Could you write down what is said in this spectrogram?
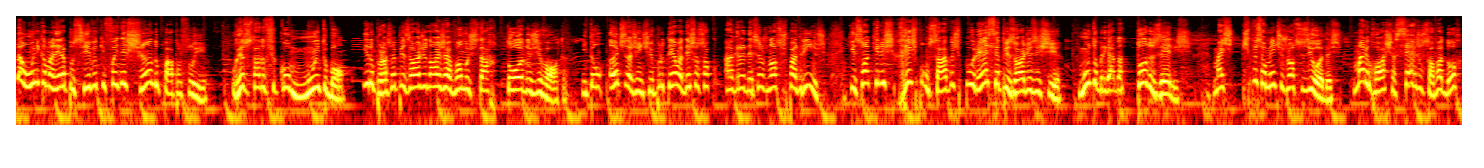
da única maneira possível que foi deixando o papo fluir. O resultado ficou muito bom. E no próximo episódio nós já vamos estar todos de volta. Então, antes da gente ir pro tema, deixa eu só agradecer os nossos padrinhos, que são aqueles responsáveis por esse episódio existir. Muito obrigado a todos eles. mas especialmente os nossos iodas. Mário Rocha, Sérgio Salvador,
